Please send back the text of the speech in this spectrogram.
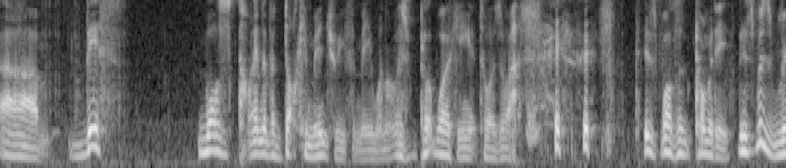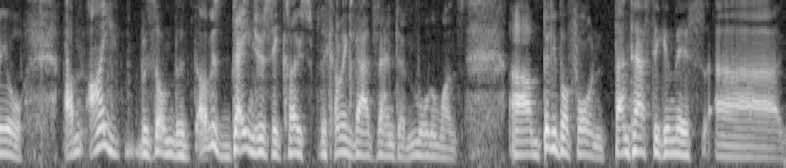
Um, this was kind of a documentary for me when I was working at Toys R Us. this wasn't comedy. This was real. Um, I was on the. I was dangerously close to becoming Bad Santa more than once. Um, Billy Bob Thornton, fantastic in this. Uh,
